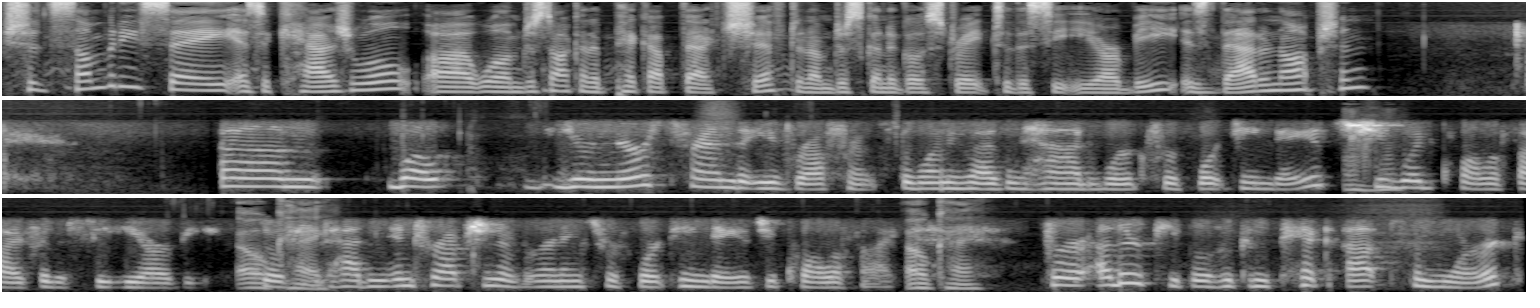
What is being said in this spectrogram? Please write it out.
should somebody say as a casual, uh, well, I'm just not going to pick up that shift and I'm just going to go straight to the CERB? Is that an option? Um, well, your nurse friend that you've referenced, the one who hasn't had work for 14 days, she would qualify for the CERB. Okay. So if you've had an interruption of earnings for 14 days, you qualify. Okay. For other people who can pick up some work,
